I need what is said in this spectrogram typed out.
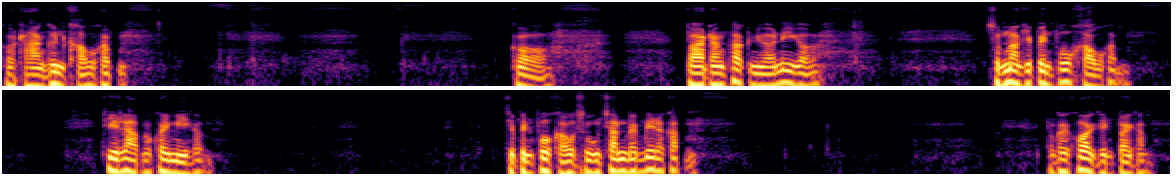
ก็ทางขึ้นเขาครับ ก็ป่าทางภาคเหนือนี่ก็ส่วนมากจะเป็นภูเขาครับ ที่ราบไม่ค่อยมีครับ จะเป็นภูเขาสูงชันแบบนี้แหละครับ ต้องค่อยๆขึ้นไปครับ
